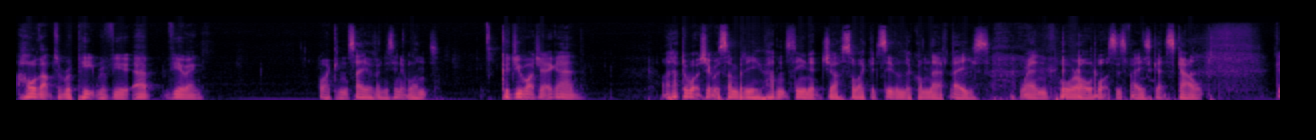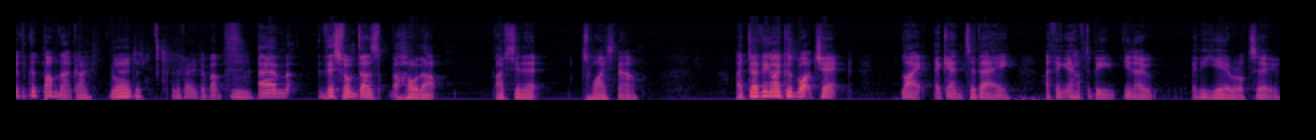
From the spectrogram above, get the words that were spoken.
hold up to repeat review uh, viewing? Well, I couldn't say I've only seen it once. Could you watch it again? I'd have to watch it with somebody who hadn't seen it just so I could see the look on their face when poor old what's his face gets scalped. Good. A good bum. That guy. Yeah, he did. Good, a very good bum. Mm. Um, this film does hold up. I've seen it twice now. I don't think I could watch it like again today. I think it'd have to be you know in a year or two.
